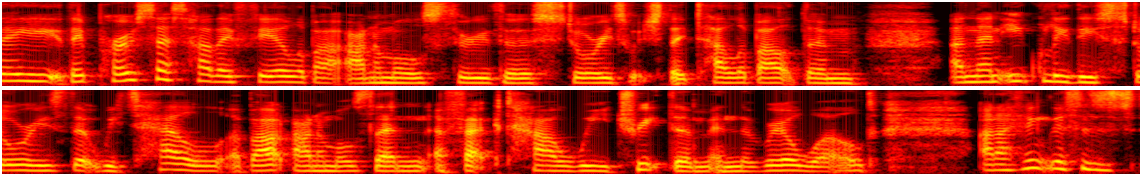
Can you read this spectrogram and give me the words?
they they process how they feel about animals through the stories which they tell about them. And then equally these stories that we tell about animals then affect how we treat them in the real world. And i think this is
